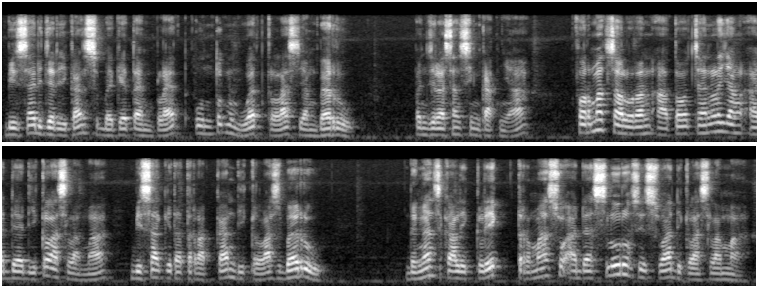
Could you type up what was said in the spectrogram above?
bisa dijadikan sebagai template untuk membuat kelas yang baru. Penjelasan singkatnya, format saluran atau channel yang ada di kelas lama bisa kita terapkan di kelas baru. Dengan sekali klik, termasuk ada seluruh siswa di kelas lama.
